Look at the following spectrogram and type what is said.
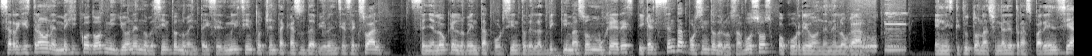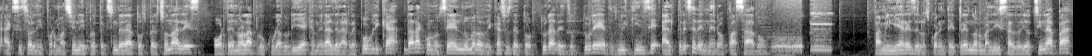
se registraron en México 2.996.180 casos de violencia sexual. Señaló que el 90% de las víctimas son mujeres y que el 60% de los abusos ocurrieron en el hogar. El Instituto Nacional de Transparencia, Acceso a la Información y Protección de Datos Personales ordenó a la Procuraduría General de la República dar a conocer el número de casos de tortura desde octubre de 2015 al 13 de enero pasado. Familiares de los 43 normalistas de Ayotzinapa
